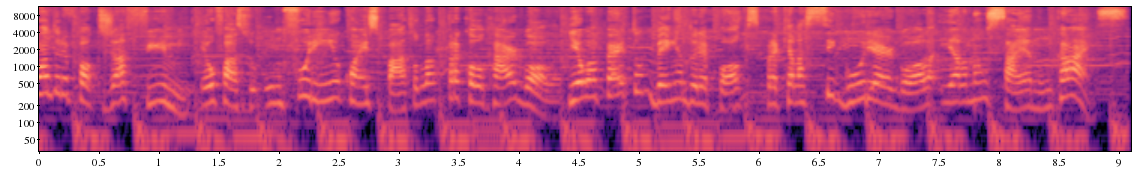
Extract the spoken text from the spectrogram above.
Com a Durepox já firme, eu faço um furinho com a espátula para colocar a argola. E eu aperto bem a Durepox para que ela segure a argola e ela não saia nunca mais.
